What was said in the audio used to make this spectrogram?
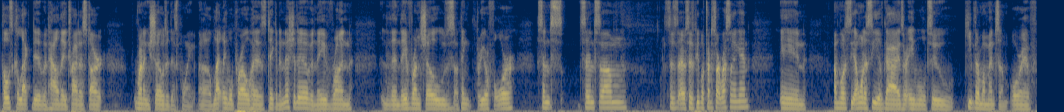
post collective and how they try to start running shows at this point. Uh, Black Label Pro has taken initiative and they've run then they've run shows I think three or four since since um since uh, since people tried to start wrestling again, and I'm going to see I want to see if guys are able to keep their momentum or if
